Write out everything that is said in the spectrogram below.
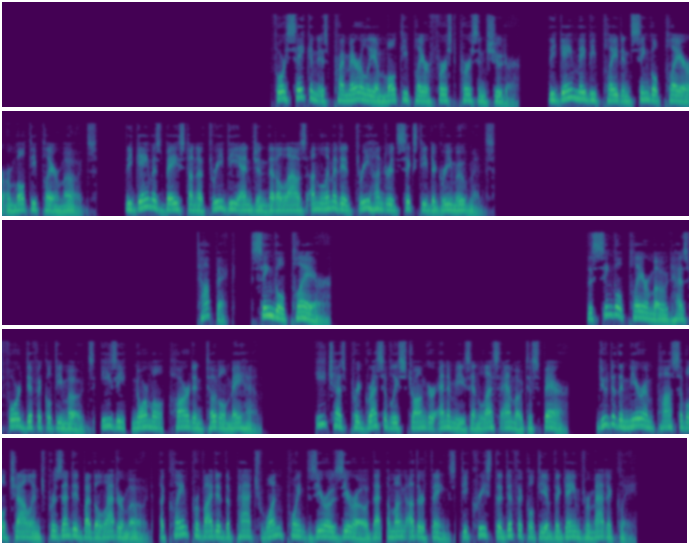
Forsaken is primarily a multiplayer first-person shooter. The game may be played in single-player or multiplayer modes. The game is based on a 3D engine that allows unlimited 360-degree movements. Single-player The single-player mode has four difficulty modes, easy, normal, hard and total mayhem. Each has progressively stronger enemies and less ammo to spare. Due to the near-impossible challenge presented by the latter mode, Acclaim provided the patch 1.00 that among other things decreased the difficulty of the game dramatically.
